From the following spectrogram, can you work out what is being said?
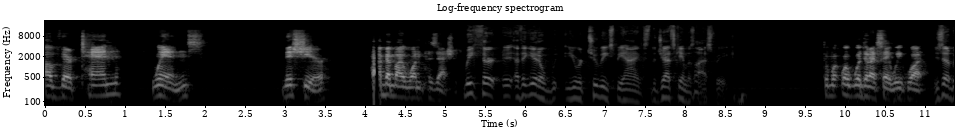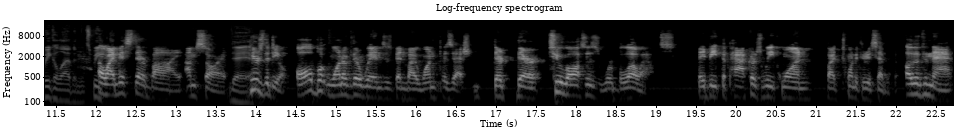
of their ten wins this year have been by one possession. Week third, I think you had a, you were two weeks behind because the Jets game was last week. So what, what, what did I say? Week what? You said week eleven. It's week. Oh, I missed their bye. I'm sorry. Yeah, yeah. Here's the deal: all but one of their wins has been by one possession. Their their two losses were blowouts. They beat the Packers week one by 23 to seven. Other than that,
